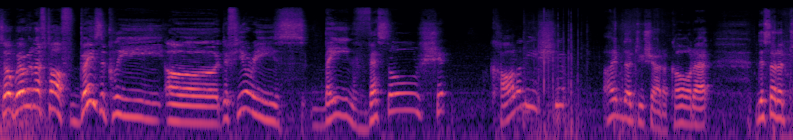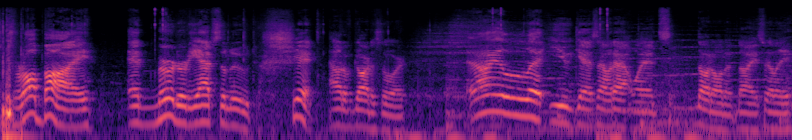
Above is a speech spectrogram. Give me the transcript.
So where we left off, basically, uh, the Fury's main vessel ship, colony ship, I'm not too sure how to call that, decided to draw by and murder the absolute shit out of Gardasaur. I'll let you guess how that went. Not all that nice, really.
